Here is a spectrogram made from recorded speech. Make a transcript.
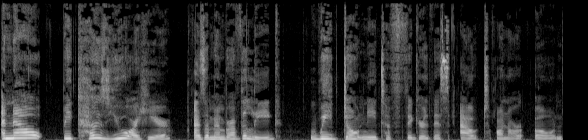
And now, because you are here as a member of the league, we don't need to figure this out on our own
